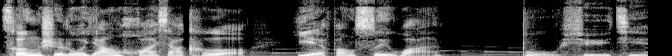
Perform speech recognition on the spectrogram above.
曾是洛阳花下客，夜芳虽晚不须嗟。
